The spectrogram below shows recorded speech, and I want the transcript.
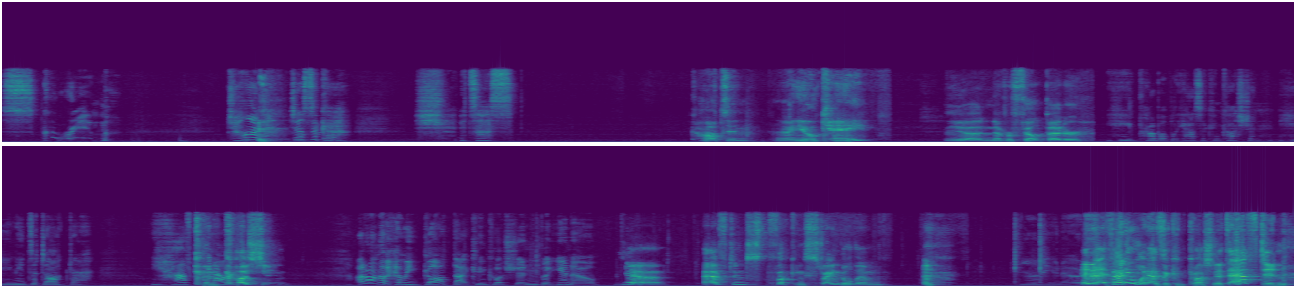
Scram. John, Jessica. Shh, it's us. Carlton, are you okay? Yeah, never felt better. He probably has a concussion. He needs a doctor. We have to get out. Concussion? I don't know how he got that concussion, but you know. Yeah, Afton just fucking strangled him. Yeah, you know. And if anyone has a concussion, it's Afton!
